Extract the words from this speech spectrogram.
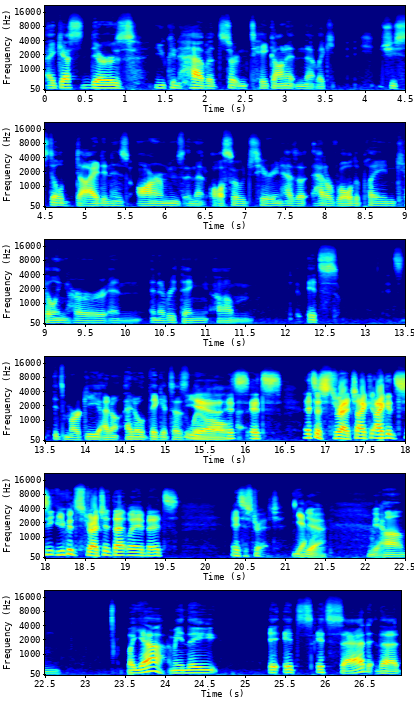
I guess there's you can have a certain take on it, and that like he, she still died in his arms, and that also Tyrion has a had a role to play in killing her and and everything. Um, it's it's it's murky. I don't I don't think it's as literal. Yeah, it's it's it's a stretch. I, I could see you could stretch it that way, but it's it's a stretch. yeah. yeah, yeah. Um, but yeah, I mean they, it, it's it's sad that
